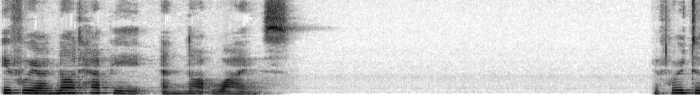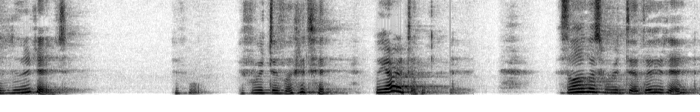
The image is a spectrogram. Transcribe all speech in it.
if we are not happy and not wise. If we're deluded, if, if we're deluded, we are deluded. As long as we're deluded,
